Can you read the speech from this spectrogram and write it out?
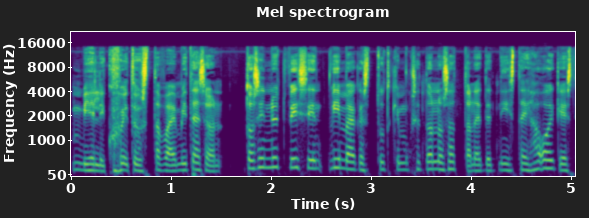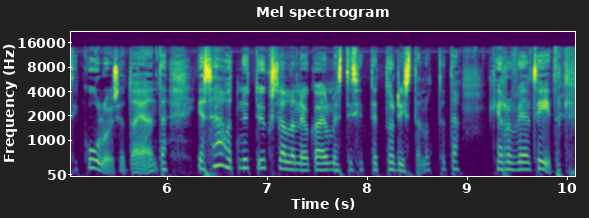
mielikuvitusta vai mitä se on. Tosin nyt vissiin viimeaikaiset tutkimukset on osoittaneet, että niistä ihan oikeasti kuuluisi jotain ääntä. Ja sä oot nyt yksi sellainen, joka on ilmeisesti sitten todistanut tätä. Kerro vielä siitäkin.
